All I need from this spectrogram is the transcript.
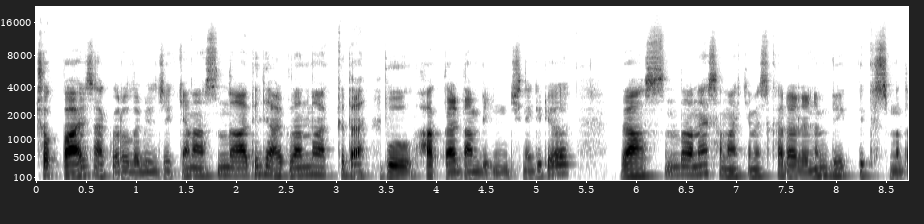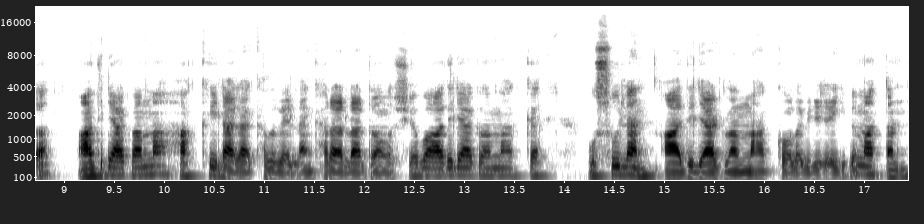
çok bariz haklar olabilecekken aslında adil yargılanma hakkı da bu haklardan birinin içine giriyor. Ve aslında Anayasa Mahkemesi kararlarının büyük bir kısmı da adil yargılanma hakkı ile alakalı verilen kararlardan oluşuyor. Bu adil yargılanma hakkı usulen adil yargılanma hakkı olabileceği gibi madden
